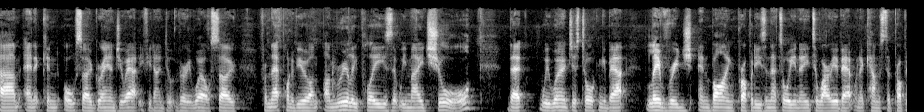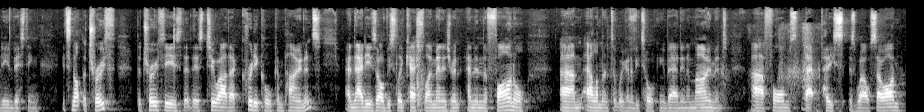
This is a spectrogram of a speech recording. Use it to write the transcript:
um, and it can also ground you out if you don't do it very well. So, from that point of view, I'm, I'm really pleased that we made sure that we weren't just talking about leverage and buying properties, and that's all you need to worry about when it comes to property investing. It's not the truth. The truth is that there's two other critical components, and that is obviously cash flow management, and then the final um, element that we're going to be talking about in a moment uh, forms that piece as well. So I'm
